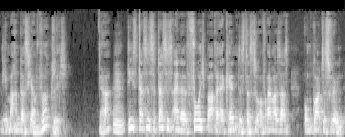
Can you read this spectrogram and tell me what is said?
die machen das ja wirklich. Ja, dies, das ist, das ist eine furchtbare Erkenntnis, dass du auf einmal sagst, um Gottes Willen,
